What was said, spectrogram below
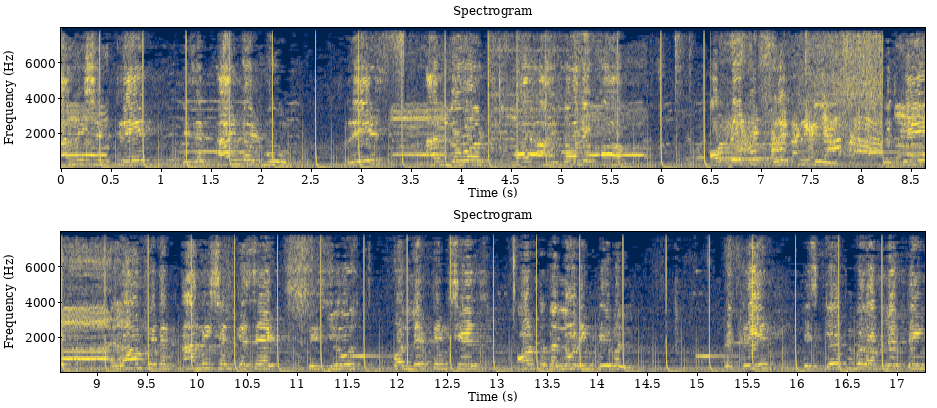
ammunition crane is an angled boom, raised and lowered by a hydraulic arm. Operated electrically, the crane, along with an ammunition cassette, is used for lifting shells onto the loading table. The crane is capable of lifting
